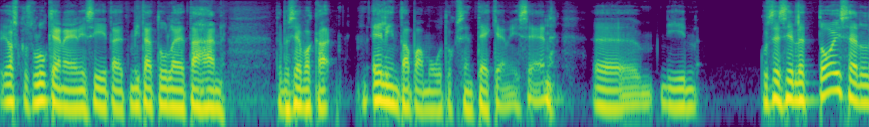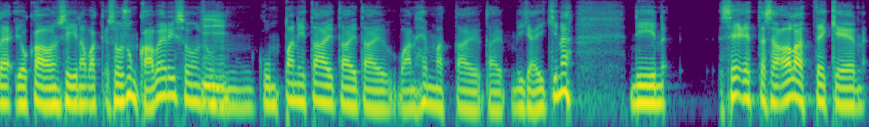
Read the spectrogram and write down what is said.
joskus lukeneeni siitä, että mitä tulee tähän tämmöiseen vaikka elintapamuutoksen tekemiseen, äh, niin kun se sille toiselle, joka on siinä, vaikka se on sun kaveri, se on sun mm. kumppani tai, tai, tai vanhemmat tai, tai mikä ikinä, niin se, että sä alat tekemään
